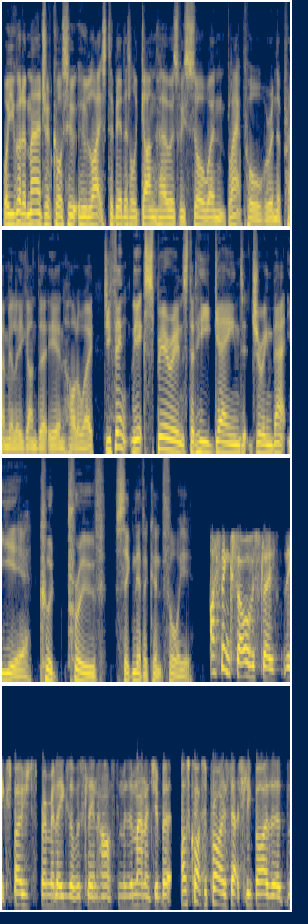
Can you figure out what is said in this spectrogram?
Well, you've got a manager, of course, who, who likes to be a little gung ho, as we saw when Blackpool were in the Premier League under Ian Holloway. Do you think the experience that he gained during that year could prove significant for you? I think so, obviously. The exposure to the Premier League's obviously enhanced him as a manager, but I was quite surprised actually by the, the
